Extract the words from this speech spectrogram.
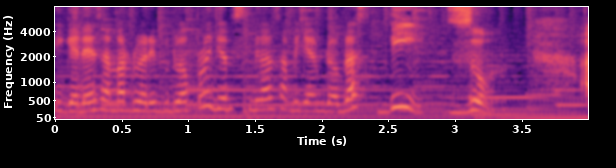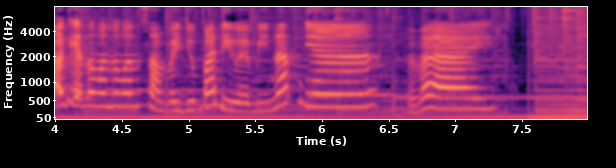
3 Desember 2020 jam 9 sampai jam 12 di Zoom. Oke teman-teman sampai jumpa di webinarnya. Bye bye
